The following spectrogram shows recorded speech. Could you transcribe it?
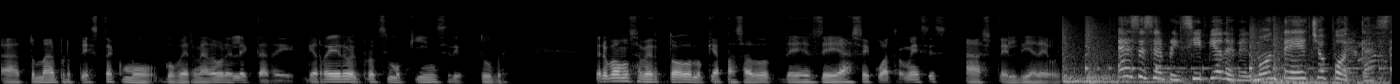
a tomar protesta como gobernadora electa de Guerrero el próximo 15 de octubre. Pero vamos a ver todo lo que ha pasado desde hace cuatro meses hasta el día de hoy. Ese es el principio de Belmonte Hecho Podcast.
